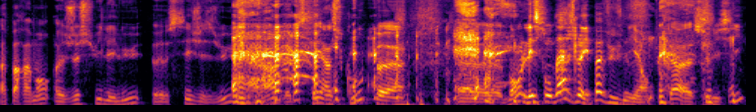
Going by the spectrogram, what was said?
Apparemment, euh, je suis l'élu, euh, c'est Jésus. Donc c'est un scoop. euh, bon, les sondages, je l'avais pas vu venir, en tout cas celui-ci.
